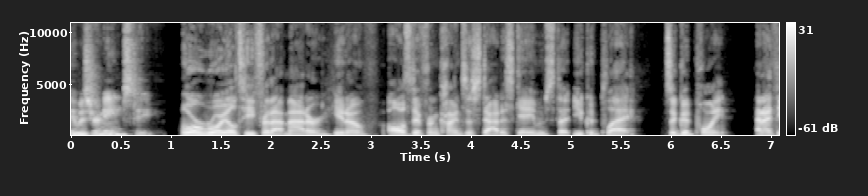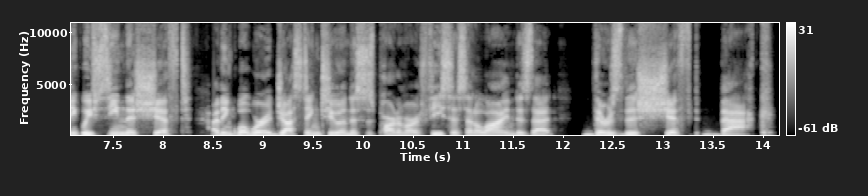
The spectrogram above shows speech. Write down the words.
it was your name state. Or royalty for that matter, you know, all different kinds of status games that you could play. It's a good. And I think we've seen this shift. I think what we're adjusting to, and this is part of our thesis at Aligned, is that there's this shift back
